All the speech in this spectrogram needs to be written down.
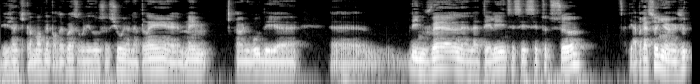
des gens qui commentent n'importe quoi sur les réseaux sociaux, il y en a plein, même au niveau des, des nouvelles, la télé, tu sais, c'est, tout ça. Puis après ça, il y a un jeu, de-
